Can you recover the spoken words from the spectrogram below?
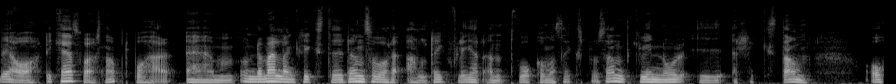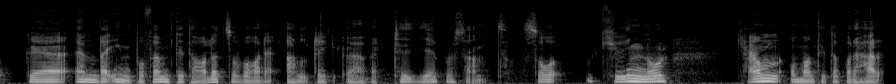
ja, det kan jag svara snabbt på här. Um, under mellankrigstiden så var det aldrig fler än 2,6 procent kvinnor i riksdagen. Och uh, ända in på 50-talet så var det aldrig över 10 procent. Så kvinnor kan, om man tittar på det här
